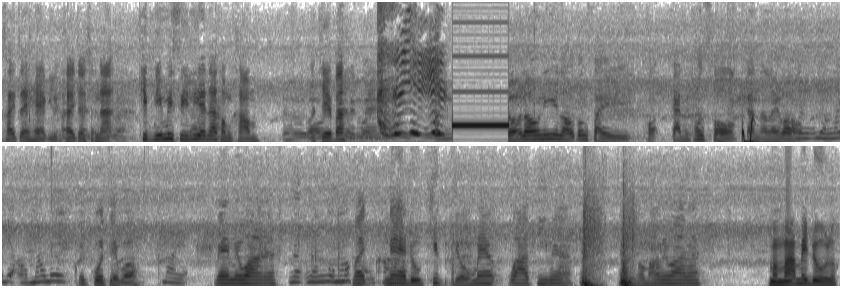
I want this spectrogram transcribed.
ใครจะแหกหรือใครจะชนะ คลิปนี้ไม่ซีเรียสนะขำๆโอเคปะเดี๋ยวเรานี่เราต้องใส่ข้อกันข้อศอกกันอะไรเปล่ายังยังไม่ได้ออกมาเลยไม่กลัวเจ็บเหรอไม่อะแม่ไม่ว่านะน้องน้องลงมาไม่สองครั้งแม่ดูคลิปเดี๋ยวแม่ว่าพี่แม่มาม่าไม่ว่านะมาม่าไม่ดูหรอก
